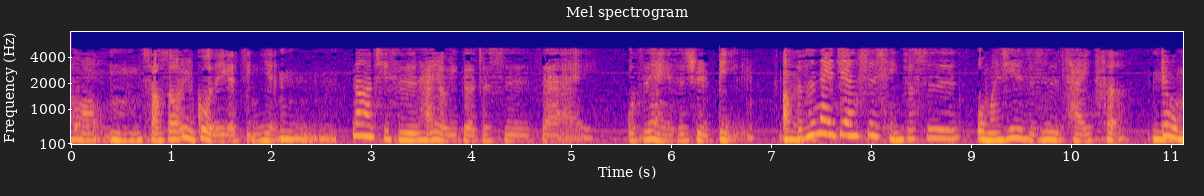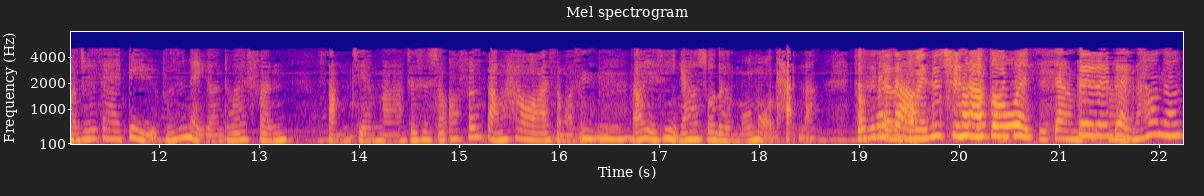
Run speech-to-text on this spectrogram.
候，嗯，小时候遇过的一个经验。嗯，那其实还有一个，就是在我之前也是去避旅。啊，可是那件事情就是我们其实只是猜测，因为我们就是在避旅，不是每个人都会分房间吗？就是说哦，分房号啊，什么什么，然后也是你刚刚说的某某潭呐，就是可能我每次去那多位置这样子。对对对，然后呢，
